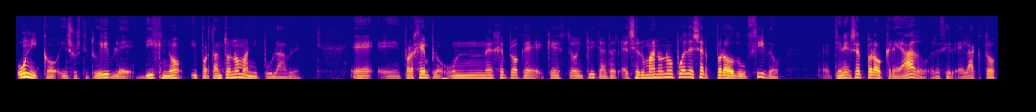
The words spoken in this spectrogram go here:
único, insustituible, digno y por tanto no manipulable. Eh, eh, por ejemplo, un ejemplo que, que, esto implica, entonces, el ser humano no puede ser producido tiene que ser procreado, es decir, el acto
